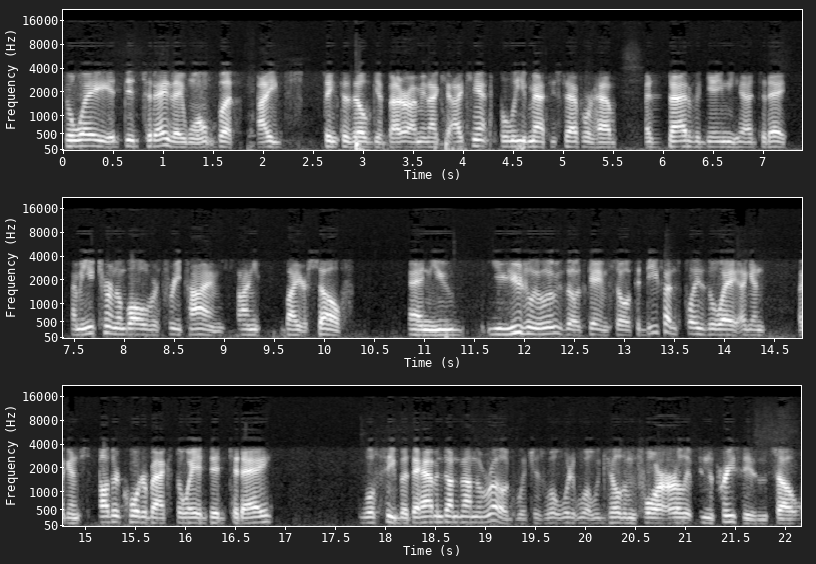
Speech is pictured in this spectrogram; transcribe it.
the way it did today, they won't. But I think that they'll get better. I mean, I, ca- I can't believe Matthew Stafford have as bad of a game he had today. I mean, you turn the ball over three times on by yourself, and you you usually lose those games. So if the defense plays the way against against other quarterbacks the way it did today, we'll see. But they haven't done it on the road, which is what we, what we killed them for early in the preseason. So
